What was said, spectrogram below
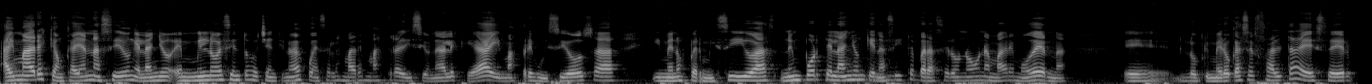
Hay madres que aunque hayan nacido en el año en 1989 pueden ser las madres más tradicionales que hay, más prejuiciosas y menos permisivas. No importa el año en que naciste para ser o no una madre moderna. Eh, lo primero que hace falta es ser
